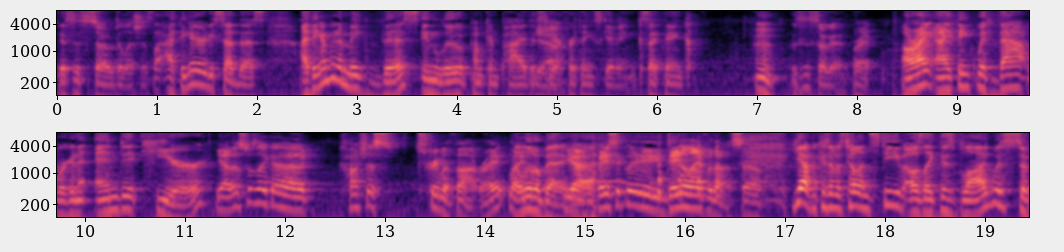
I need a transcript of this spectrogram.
This is so delicious. I think I already said this. I think I'm gonna make this in lieu of pumpkin pie this Yeah. year for Thanksgiving because I think mm, this is so good. Right. All right, and I think with that we're gonna end it here. Yeah, this was like a conscious stream of thought, right? A little bit, Yeah, yeah. basically Dana life with us. So Yeah, because I was telling Steve, I was like, this vlog was so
